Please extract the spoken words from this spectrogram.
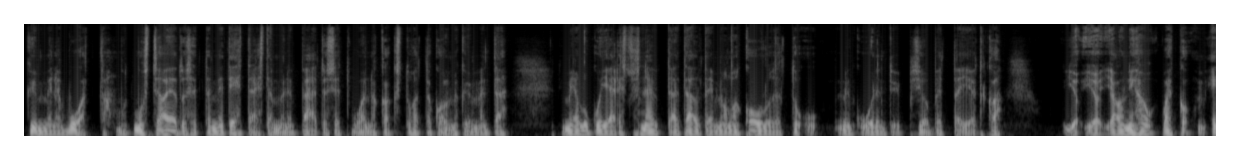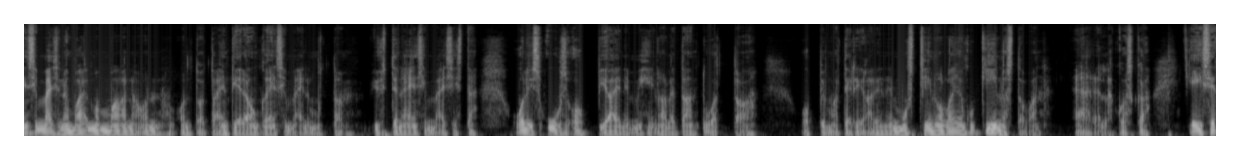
kymmenen vuotta. Mutta musta se ajatus, että me tehtäisiin tämmöinen päätös, että vuonna 2030 niin meidän lukujärjestys näyttää tältä ja me ollaan koulutettu niin uuden tyyppisiä opettajia, jotka jo, jo, ja on ihan, vaikka ensimmäisenä maailman maana on, on tota, en tiedä onko ensimmäinen, mutta yhtenä ensimmäisistä olisi uusi oppiaine, mihin aletaan tuottaa oppimateriaalia, niin musta siinä ollaan jonkun kiinnostavan äärellä, koska ei se,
